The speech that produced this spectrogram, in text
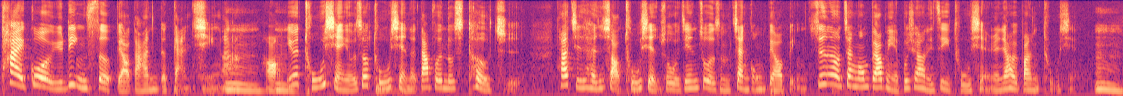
太过于吝啬表达你的感情啊。嗯好，嗯因为凸显有的时候凸显的大部分都是特质。它其实很少凸显，说我今天做了什么战功标炳，就是那种战功标炳也不需要你自己凸显，人家会帮你凸显。嗯，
